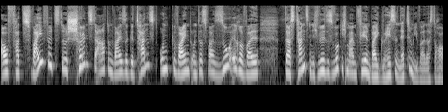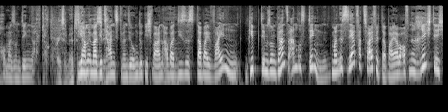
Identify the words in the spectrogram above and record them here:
auf verzweifelste, schönste Art und Weise getanzt und geweint. Und das war so irre, weil das Tanzen, ich will das wirklich mal empfehlen, bei Grey's Anatomy war das doch auch immer so ein Ding. Doch, Grey's Anatomy Die haben immer gesehen. getanzt, wenn sie unglücklich waren, aber dieses dabei weinen gibt dem so ein ganz anderes Ding. Man ist sehr verzweifelt dabei, aber auf eine richtig,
